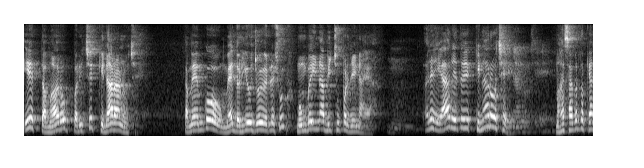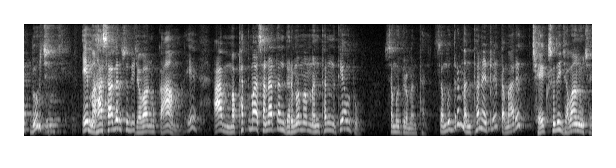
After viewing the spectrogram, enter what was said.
એ તમારો પરિચય કિનારાનો છે. તમે એમ કહો મેં દરિયો જોયો એટલે શું? મુંબઈના બીચ ઉપર જઈને આવ્યા અરે યાર એ તો એક કિનારો છે. મહાસાગર તો ક્યાંક દૂર છે. એ મહાસાગર સુધી જવાનું કામ એ આ મફતમાં સનાતન ધર્મમાં મંથન નથી આવતું. સમુદ્ર મંથન. સમુદ્ર મંથન એટલે તમારે છેક સુધી જવાનું છે.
